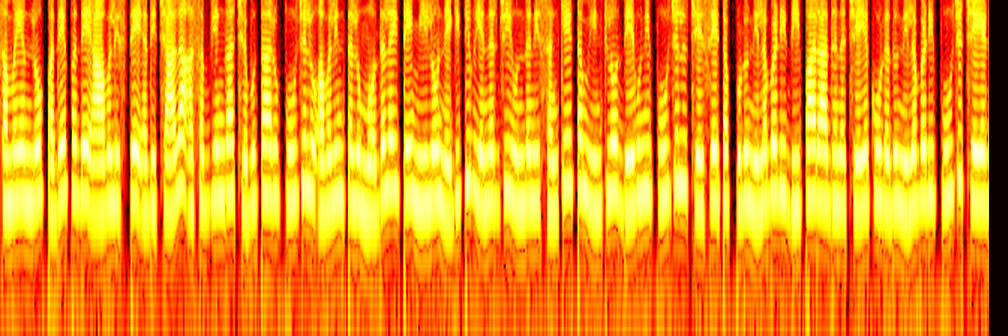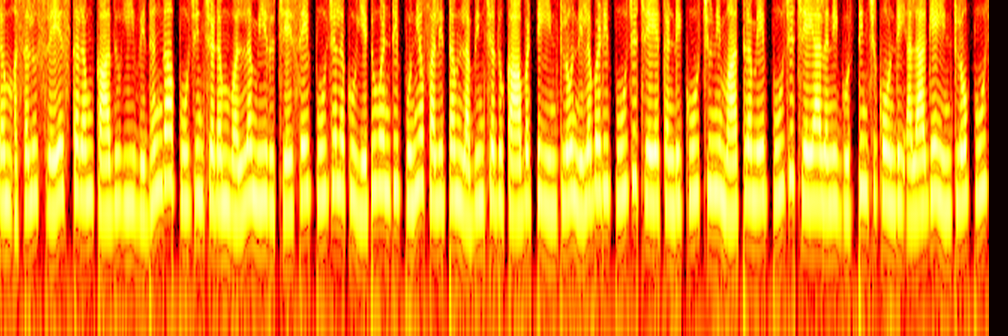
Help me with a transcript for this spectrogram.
సమయంలో పదే పదే ఆవలిస్తే అది చాలా అసభ్యంగా చెబుతారు. పూజలు అవలింతలు మొదలైతే మీలో నెగిటివ్ ఎనర్జీ ఉందని సంకేతం. ఇంట్లో దేవుని పూజలు చేసేటప్పుడు నిలబడి దీపారాధన చేయకూడదు. నిలబడి పూజ చేయడం అసలు శ్రేయస్కరం కాదు. ఈ విధంగా పూజించడం వల్ల మీరు చేసే పూజలకు ఎటువంటి పుణ్య ఫలితం లభించదు. కాబట్టి ఇంట్లో నిలబడి పూజ చేయకండి. కూర్చుని మాత్రమే పూజ చేయాలని గుర్తించుకోండి. అలాగే ఇంట్లో పూజ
